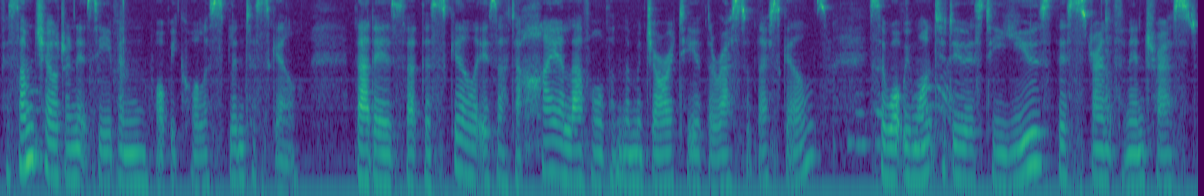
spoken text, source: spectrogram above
For some children it's even what we call a splinter skill. That is that the skill is at a higher level than the majority of the rest of their skills. So what we want to do is to use this strength and interest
